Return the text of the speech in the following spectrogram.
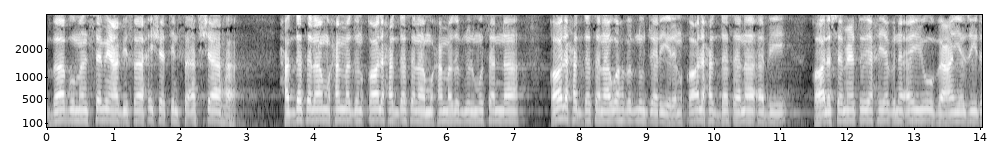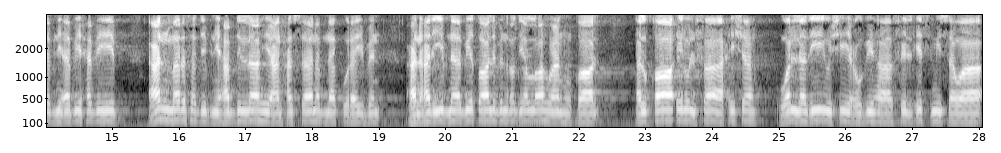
باب من سمع بفاحشة فأفشاها. حدثنا محمد قال حدثنا محمد بن المثنى قال حدثنا وهب بن جرير قال حدثنا أبي قال سمعت يحيى بن أيوب عن يزيد بن أبي حبيب عن مرثد بن عبد الله عن حسان بن كريب عن علي بن أبي طالب رضي الله عنه قال القائل الفاحشة والذي يشيع بها في الإثم سواء.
